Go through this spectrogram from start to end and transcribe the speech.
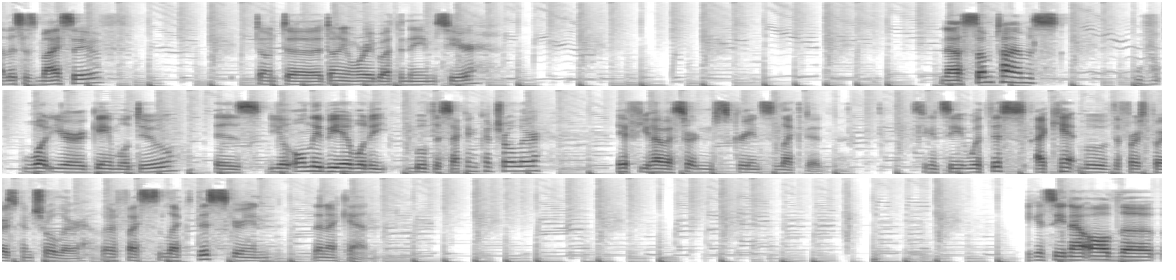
Now this is my save. Don't uh, don't even worry about the names here. Now sometimes what your game will do is you'll only be able to move the second controller if you have a certain screen selected. So you can see with this I can't move the first player's controller, but if I select this screen, then I can. You can see now all the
